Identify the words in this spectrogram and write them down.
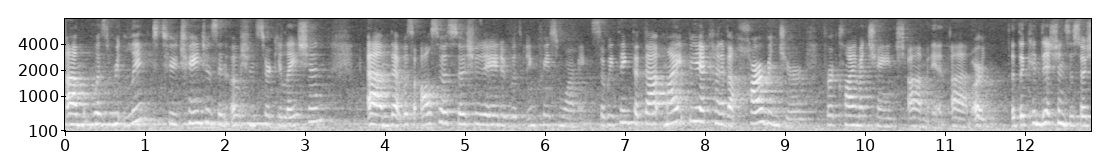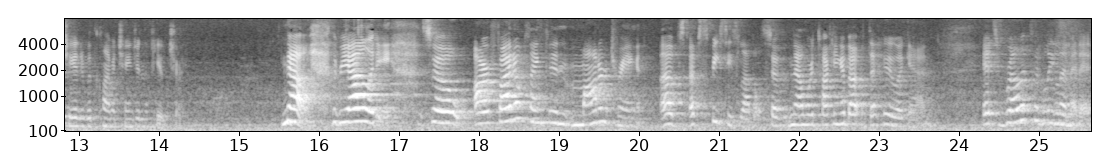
um, was re- linked to changes in ocean circulation um, that was also associated with increased warming. So we think that that might be a kind of a harbinger for climate change um, in, uh, or the conditions associated with climate change in the future. Now, the reality. So, our phytoplankton monitoring of, of species levels, so now we're talking about the WHO again, it's relatively limited.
